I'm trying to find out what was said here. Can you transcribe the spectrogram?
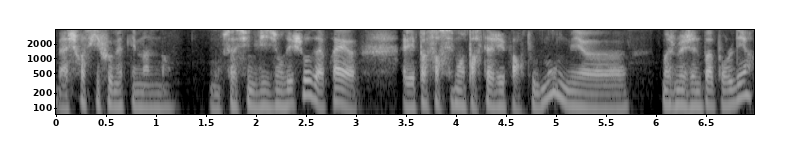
Ben, je crois qu'il faut mettre les mains dedans. Donc ça, c'est une vision des choses. Après, euh, elle n'est pas forcément partagée par tout le monde, mais euh, moi, je me gêne pas pour le dire.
